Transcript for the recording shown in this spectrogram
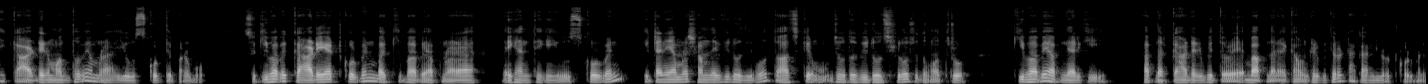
এই কার্ডের মাধ্যমে আমরা ইউজ করতে পারব। সো কীভাবে কার্ডে অ্যাড করবেন বা কীভাবে আপনারা এখান থেকে ইউজ করবেন, এটা নিয়ে আমরা সামনে ভিডিও দিব। তো আজকের যেহেতু ভিডিও ছিল, শুধুমাত্র কীভাবে আপনি আর কি আপনার কার্ডের ভিতরে বা আপনার অ্যাকাউন্টের ভিতরে টাকা লোড করবেন।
